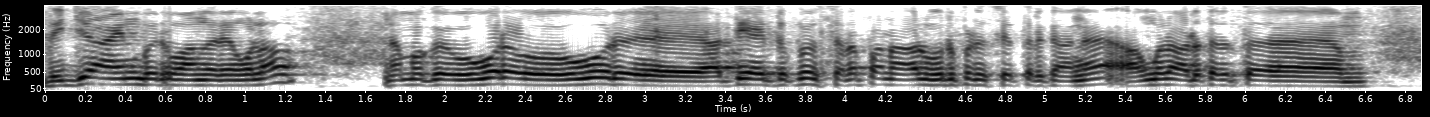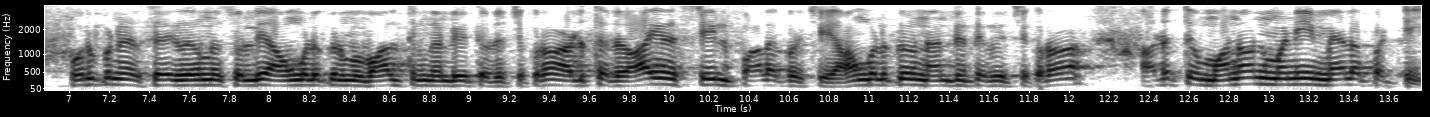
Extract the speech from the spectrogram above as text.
விஜயா ஐம்பது வாங்குறவங்களும் நமக்கு ஒவ்வொரு ஒவ்வொரு அத்தியாயத்துக்கும் சிறப்பான ஆள் உறுப்பினர் சேர்த்துருக்காங்க. அவங்களும் அடுத்தடுத்த உறுப்பினர் சேர்க்கணும்னு சொல்லி அவங்களுக்கும் நம்ம வாழ்த்துக்கு நன்றி தெரிவிச்சுக்கிறோம். அடுத்து ராயல் ஸ்டீல் பாலக்குறிச்சி அவங்களுக்கும் நன்றி தெரிவிச்சுக்கிறோம். அடுத்து மனோன்மணி மேலப்பட்டி.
